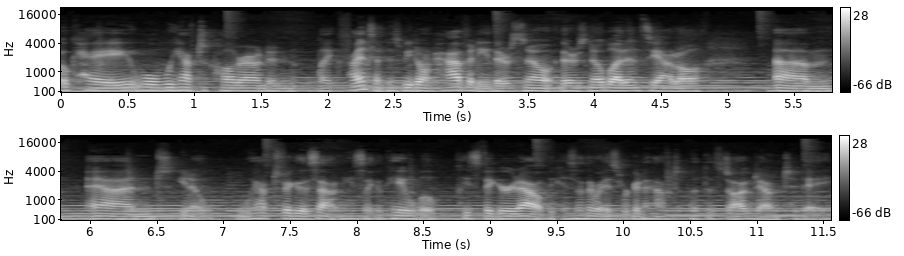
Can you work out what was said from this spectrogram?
okay, well, we have to call around and like find some because we don't have any. There's no there's no blood in Seattle, um, and you know we have to figure this out. And he's like, okay, well, please figure it out because otherwise we're gonna have to put this dog down today.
